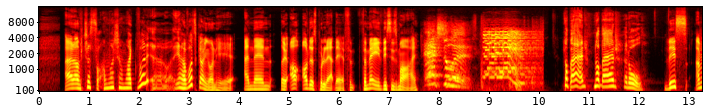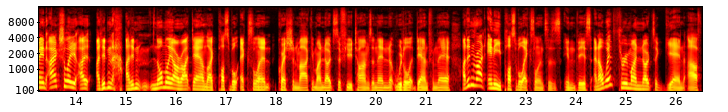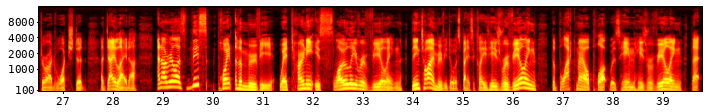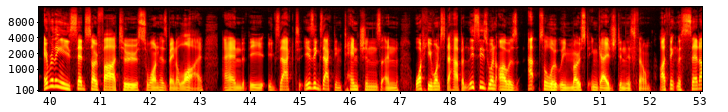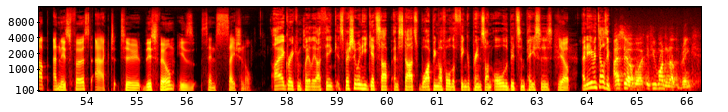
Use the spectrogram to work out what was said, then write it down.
And I'm just, I'm watching, I'm like, what, uh, you know, what's going on here? And then, look, I'll, I'll just put it out there. For, for me, this is my excellent. Not bad. Not bad at all. This, I mean, I actually, I, I didn't, I didn't. Normally, I write down like possible excellent question mark in my notes a few times and then whittle it down from there. I didn't write any possible excellences in this, and I went through my notes again after I'd watched it a day later, and I realized this point of the movie where Tony is slowly revealing the entire movie to us, basically. He's revealing the blackmail plot was him. He's revealing that everything he's said so far to Swan has been a lie. And the exact his exact intentions and what he wants to happen. This is when I was absolutely most engaged in this film. I think the setup and this first act to this film is sensational. I agree completely. I think, especially when he gets up and starts wiping off all the fingerprints on all the bits and pieces. Yep. And he even tells him, I say, old boy, if you want another drink,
